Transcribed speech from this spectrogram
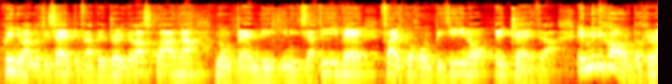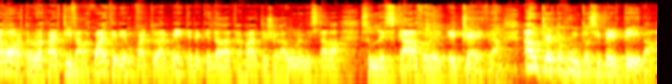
quindi quando ti senti fra i peggiori della squadra non prendi iniziative, fai il tuo compitino, eccetera. E mi ricordo che una volta in una partita, la quale tenevo particolarmente perché dall'altra parte c'era uno che mi stava sulle scatole, eccetera, a un certo punto si perdeva,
